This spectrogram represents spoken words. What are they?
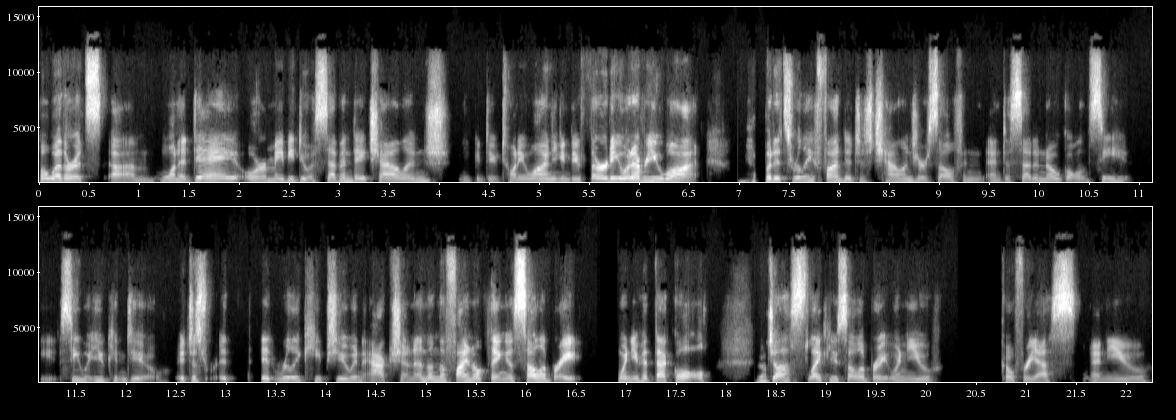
But whether it's um, one a day or maybe do a seven day challenge you can do 21 you can do 30 whatever you want. But it's really fun to just challenge yourself and, and to set a no goal and see see what you can do. It just it it really keeps you in action. And then the final thing is celebrate when you hit that goal. Yeah. just like you celebrate when you go for yes and you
